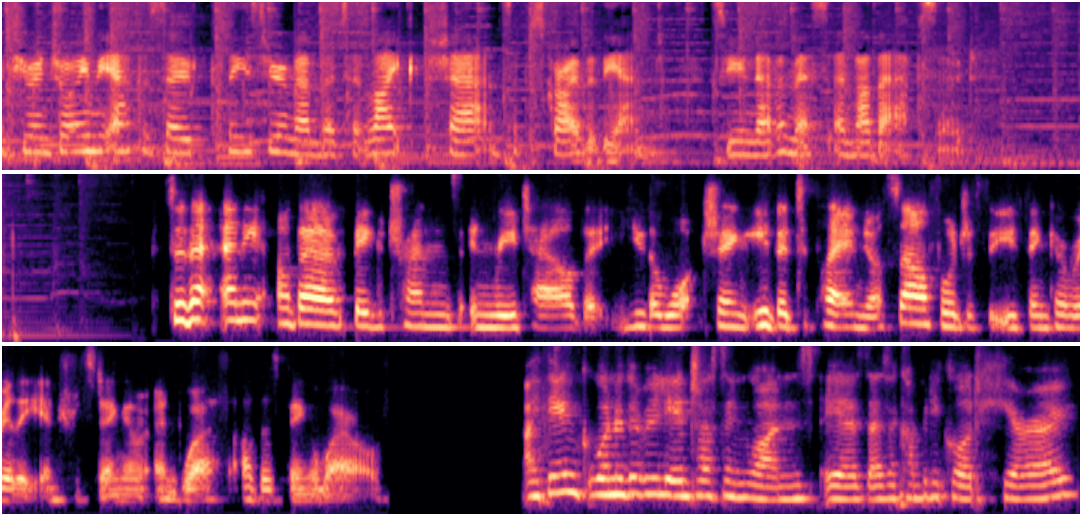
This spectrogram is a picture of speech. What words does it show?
If you're enjoying the episode, please do remember to like, share, and subscribe at the end so you never miss another episode. So, are there any other big trends in retail that you are watching, either to play in yourself or just that you think are really interesting and, and worth others being aware of? I think one of the really interesting ones is there's a company called Hero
